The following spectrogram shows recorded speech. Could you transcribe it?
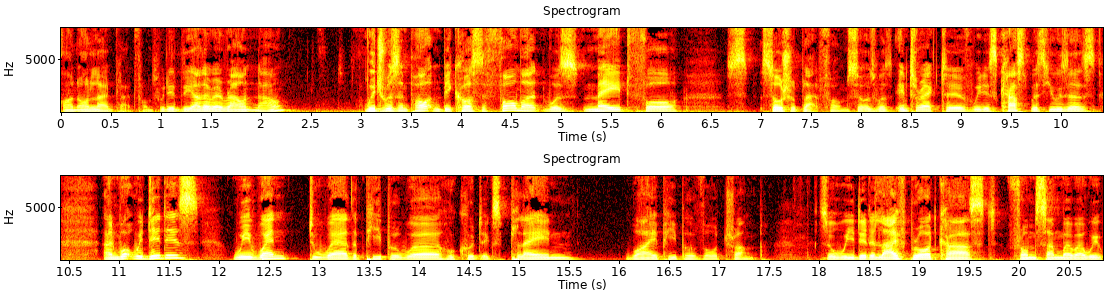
on online platforms. We did the other way around now, which was important because the format was made for s- social platforms. So it was interactive. We discussed with users, and what we did is we went to where the people were who could explain why people vote Trump. So we did a live broadcast from somewhere where we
